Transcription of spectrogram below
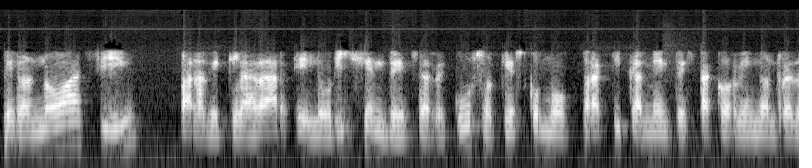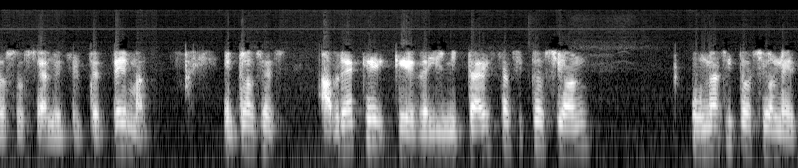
pero no así para declarar el origen de ese recurso, que es como prácticamente está corriendo en redes sociales este tema. Entonces, habría que, delimitar esta situación. Una situación es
